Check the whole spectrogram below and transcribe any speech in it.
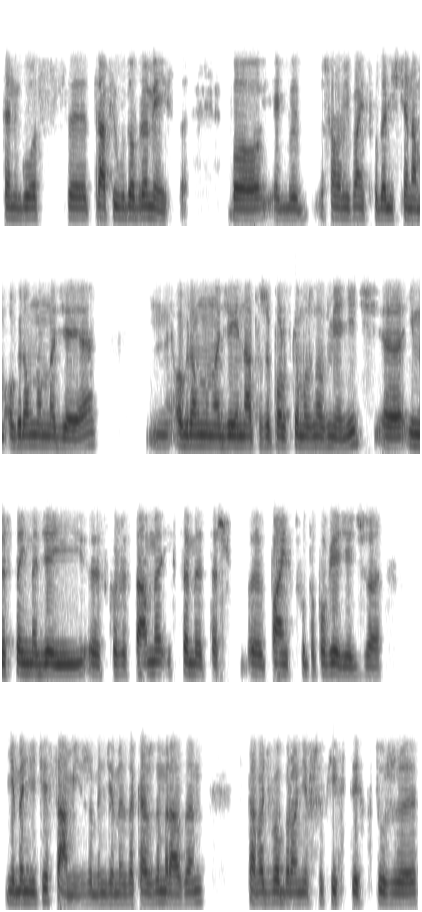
ten głos trafił w dobre miejsce. Bo jakby, Szanowni Państwo, daliście nam ogromną nadzieję, ogromną nadzieję na to, że Polskę można zmienić i my z tej nadziei skorzystamy i chcemy też Państwu to powiedzieć, że nie będziecie sami, że będziemy za każdym razem stawać w obronie wszystkich tych, którzy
